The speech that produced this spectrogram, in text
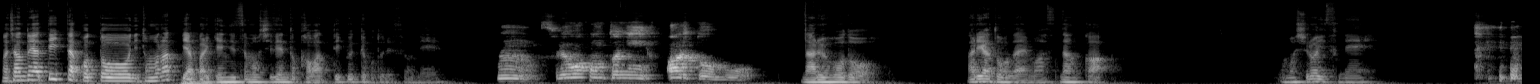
まあちゃんとやっていったことに伴ってやっぱり現実も自然と変わっていくってことですよね。うん、それは本当にあると思う。なるほど。ありがとうございます。なんか、面白いですね。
